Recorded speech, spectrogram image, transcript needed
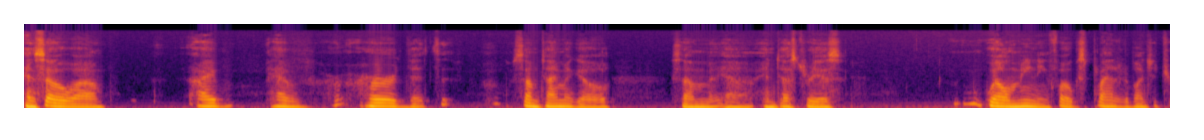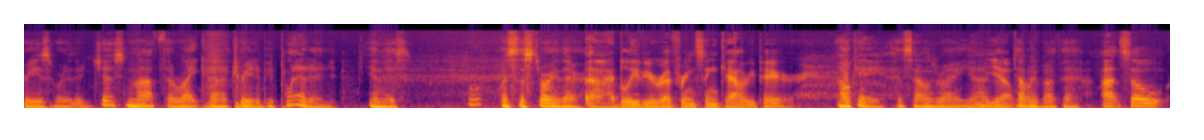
And so uh, I have heard that some time ago, some uh, industrious, well-meaning folks planted a bunch of trees where they're just not the right kind of tree to be planted in this. What's the story there? Uh, I believe you're referencing Callery pear. Okay, that sounds right. Yeah, Yep. tell me about that. Uh, so,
